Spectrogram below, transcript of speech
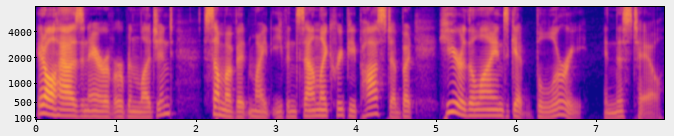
It all has an air of urban legend, some of it might even sound like creepy pasta, but here the lines get blurry in this tale.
